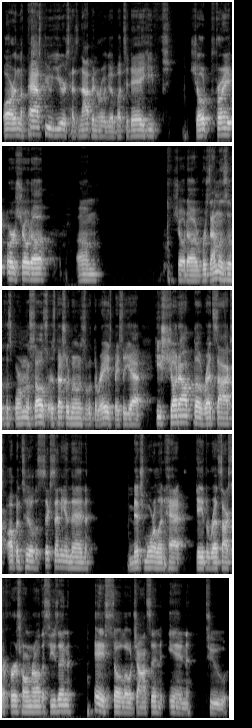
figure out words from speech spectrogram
or in the past few years has not been really good, but today he showed or showed a um showed a resemblance of his former self, especially when it was with the Rays. Basically, yeah, he shut out the Red Sox up until the sixth inning, and then Mitch Moreland had gave the Red Sox their first home run of the season. A solo Johnson in to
